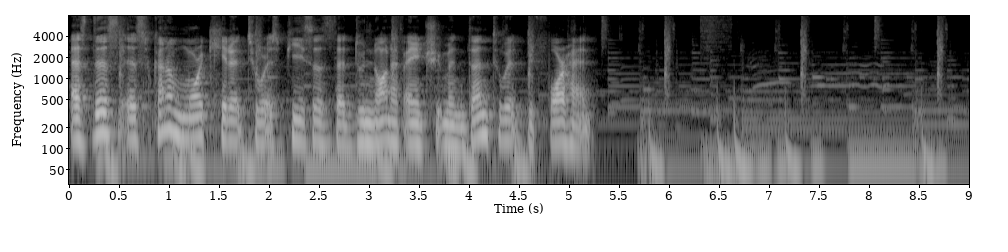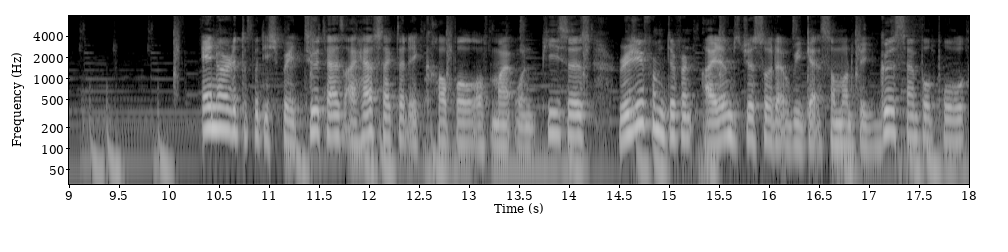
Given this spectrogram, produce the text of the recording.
as this is kind of more catered towards pieces that do not have any treatment done to it beforehand. In order to put the spray to test, I have selected a couple of my own pieces, ranging from different items just so that we get somewhat of a good sample pool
